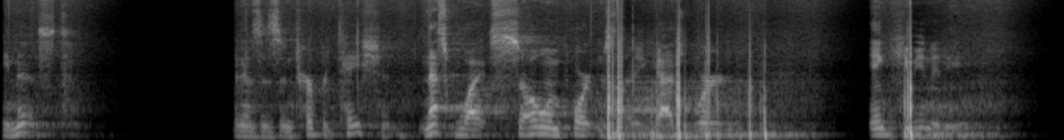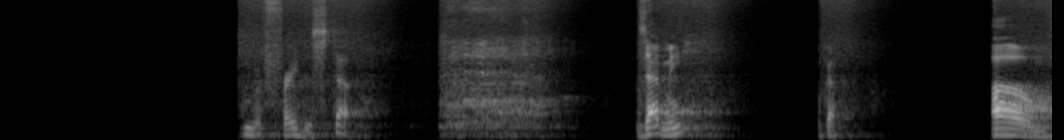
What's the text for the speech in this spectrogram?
He missed. And was his interpretation. And that's why it's so important to study God's word in community. I'm afraid to step. Is that me? Okay. Um,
